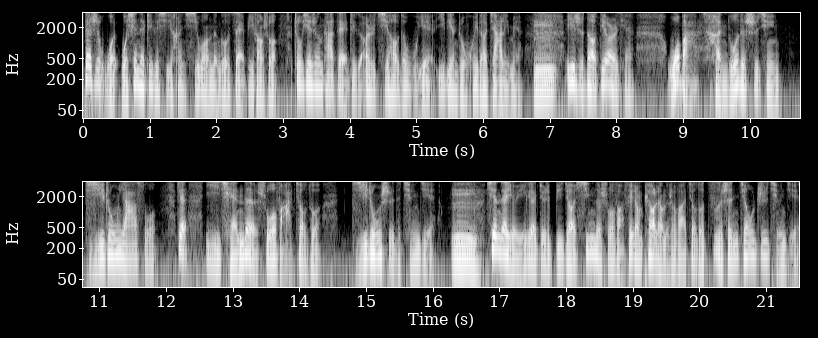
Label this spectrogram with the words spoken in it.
但是我我现在这个戏很希望能够在，比方说周先生他在这个二十七号的午夜一点钟回到家里面，嗯，一直到第二天，我把很多的事情集中压缩，这以前的说法叫做集中式的情节。嗯，现在有一个就是比较新的说法，非常漂亮的说法，叫做自身交织情节。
